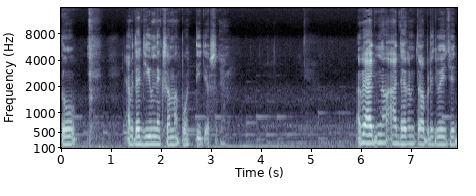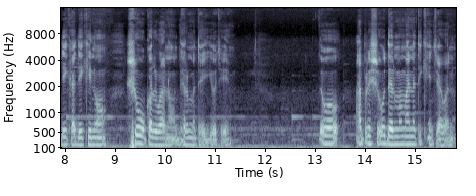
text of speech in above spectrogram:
તો આ બધા જીવને ક્ષમા પહોંચતી જશે. હવે આજનો આ ધર્મ તો આપણે જોઈએ છે દેખાદેખીનો શો કરવાનો ધર્મ થઈ ગયો છે. તો આપણે શો ધર્મમાં નથી ખેંચાવાનું.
